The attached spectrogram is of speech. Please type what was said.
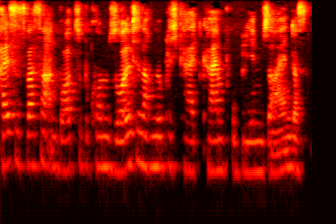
heißes Wasser an Bord zu bekommen, sollte nach Möglichkeit kein Problem sein. Das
